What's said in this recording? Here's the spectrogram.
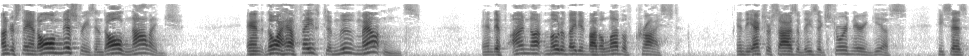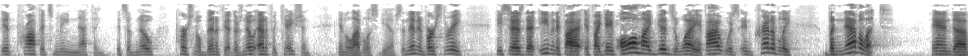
understand all mysteries and all knowledge, and though I have faith to move mountains, and if I'm not motivated by the love of Christ in the exercise of these extraordinary gifts, he says, it profits me nothing. It's of no personal benefit. There's no edification in loveless gifts. And then in verse 3, he says that even if I, if I gave all my goods away, if I was incredibly benevolent and, uh,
